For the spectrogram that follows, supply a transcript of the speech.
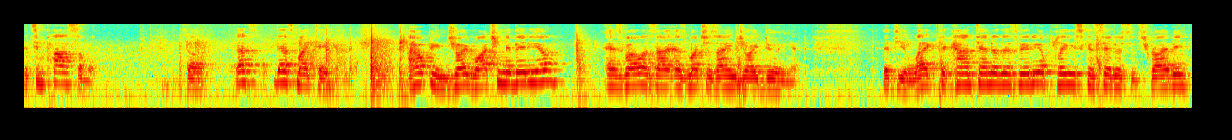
It's impossible. So that's that's my take on it. I hope you enjoyed watching the video, as well as I, as much as I enjoyed doing it. If you like the content of this video, please consider subscribing.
